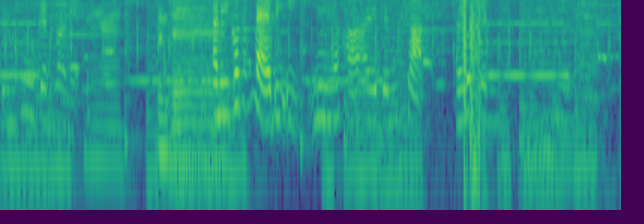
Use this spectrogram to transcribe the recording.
เป็นคู่กันเปล่าเนี่ยนี่ไง เต้นเทอันนี้ก็จะแปลไปอีกหนึงนะคะ อันนี้เป็นสัตว์ อันนี้ก็เป็นนี่ค่ะใจ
